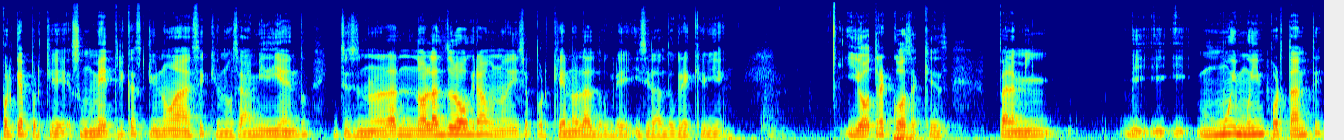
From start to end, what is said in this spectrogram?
¿Por qué? Porque son métricas que uno hace, que uno se va midiendo. Entonces uno no las, no las logra, uno dice, ¿por qué no las logré? Y si las logré, qué bien. Y otra cosa que es para mí y, muy, muy importante,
